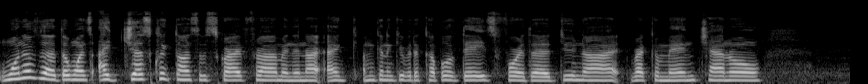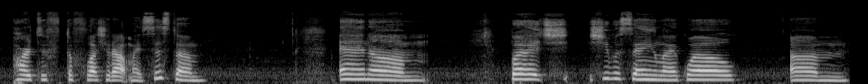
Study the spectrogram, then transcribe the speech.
one of the the ones I just clicked on subscribe from, and then I, I I'm gonna give it a couple of days for the do not recommend channel part to to flush it out my system. And um, but she, she was saying like, well, um,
